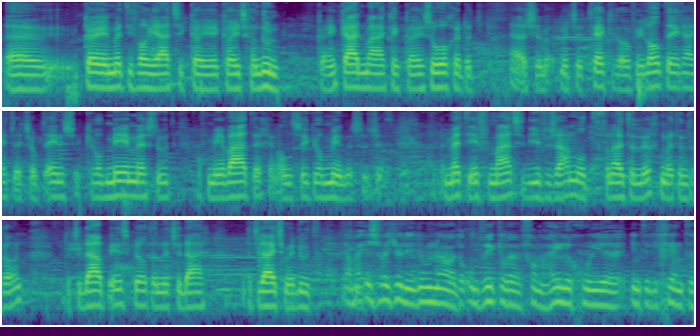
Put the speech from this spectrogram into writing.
eh, kan je met die variatie kan je, kan je iets gaan doen. Kan je een kaart maken en kan je zorgen dat ja, als je met je trekker over je land heen rijdt, dat je op het ene stukje wat meer mest doet of meer water en het andere stukje wat minder. Dus je, met die informatie die je verzamelt vanuit de lucht met een drone, dat je daarop inspeelt en dat je daar, dat je daar iets mee doet. Ja, maar is wat jullie doen nou het ontwikkelen van hele goede, intelligente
